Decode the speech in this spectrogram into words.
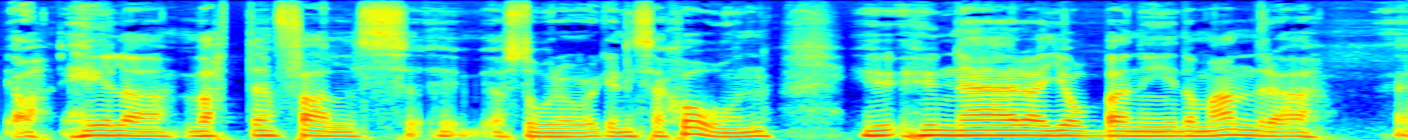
ja, hela Vattenfalls ja, stora organisation. Hur, hur, nära jobbar ni de andra, eh,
